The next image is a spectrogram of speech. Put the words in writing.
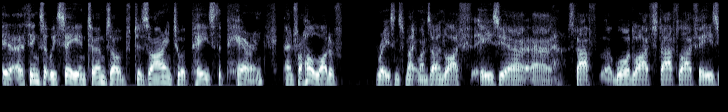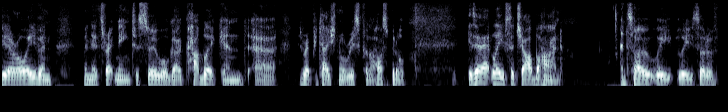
are things that we see in terms of desiring to appease the parent, and for a whole lot of reasons to make one's own life easier, uh, staff uh, ward life, staff life easier, or even when they're threatening to sue or go public and uh, reputational risk for the hospital, is that, that leaves the child behind. And so we, we sort of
